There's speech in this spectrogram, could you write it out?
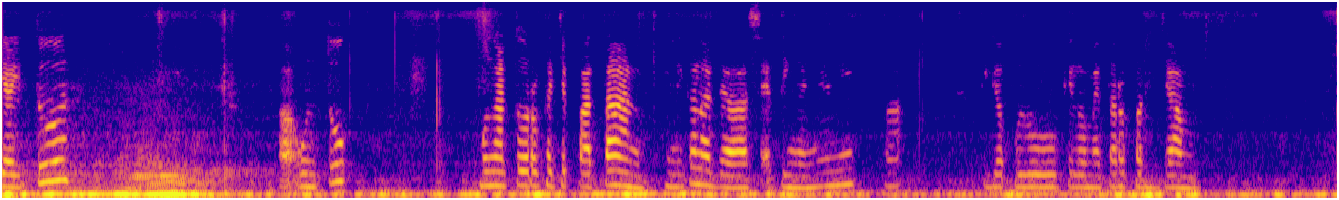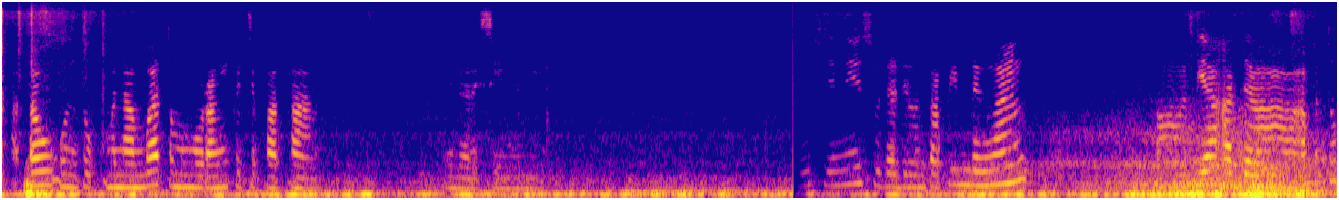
yaitu eh, untuk mengatur kecepatan. Ini kan ada settingannya nih, Pak. 30 km per jam atau untuk menambah atau mengurangi kecepatan ini dari sini nih terus ini sudah dilengkapi dengan uh, dia ada apa tuh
